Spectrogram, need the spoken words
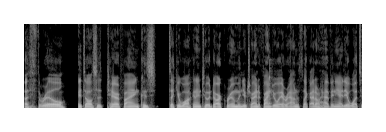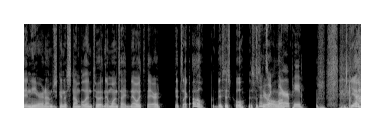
a thrill. It's also terrifying because it's like you're walking into a dark room and you're trying to find your way around. It's like I don't have any idea what's in here, and I'm just gonna stumble into it. And then once I know it's there, it's like, oh, this is cool. This was Sounds here like all along. therapy. Yeah,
